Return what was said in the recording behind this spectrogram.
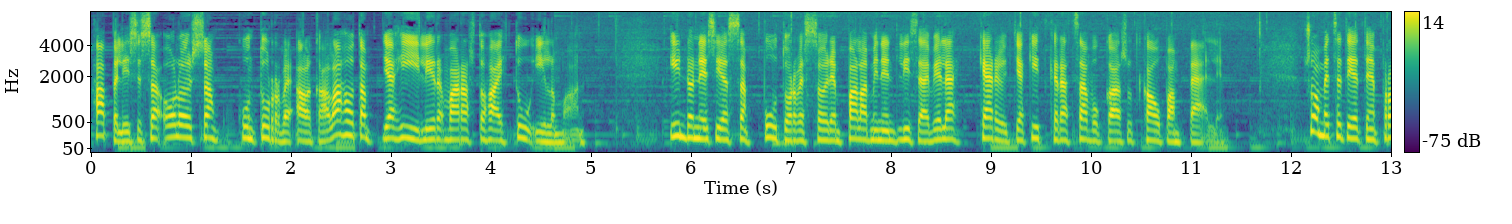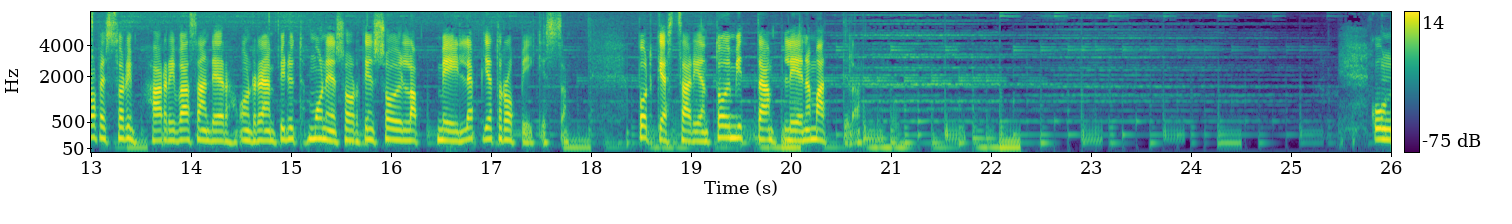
Happelisissa oloissa, kun turve alkaa lahota ja hiilivarasto haihtuu ilmaan. Indonesiassa puutorvesoiden palaminen lisää vielä käryt ja kitkerät savukaasut kaupan päälle. Suometsätieteen professori Harri Vasander on rämpinyt monen sortin soilla meillä ja tropiikissa. Podcast-sarjan toimittaa Leena Mattila. Kun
